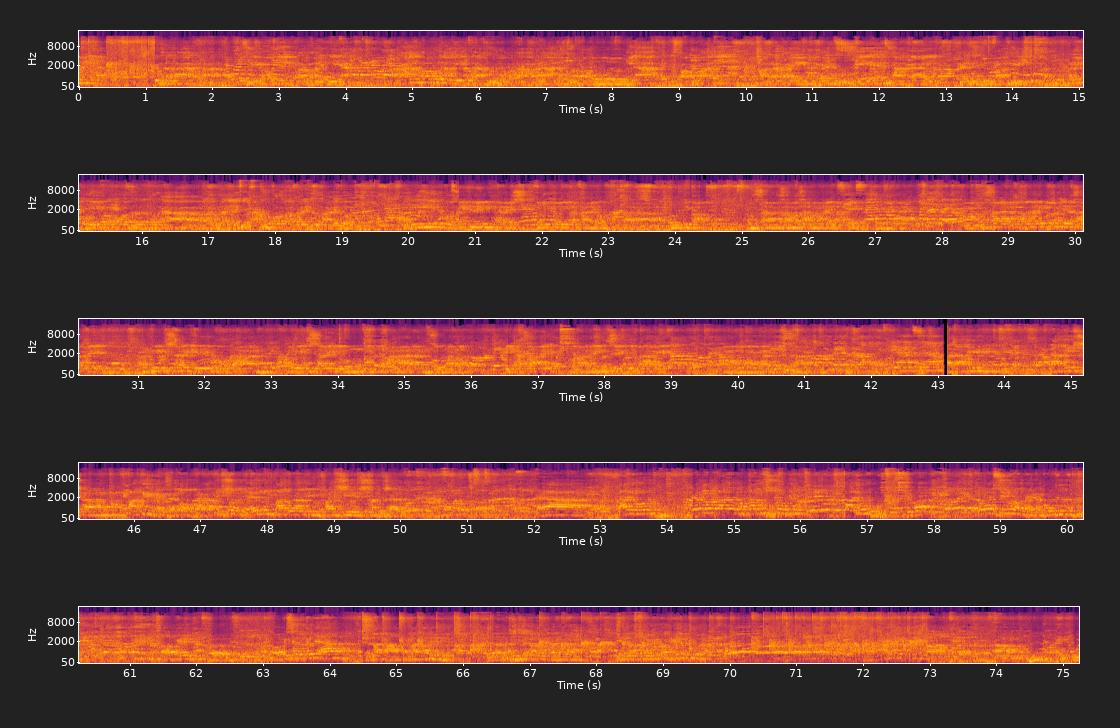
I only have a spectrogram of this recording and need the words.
kamanila. sa lahat, uh, ako si Ronnie Pamalina. Akala naman po lagi ko na suporta mula nung sa pamumulo nila, Pakuani, hanggang kay Friends KS, hanggang kay Friends Dunbasi. Kayo po, yung proposal po na sobrang election, nakasuporta pa rin po tayo doon. At hihili ko po sa May may interest, tuloy-tuloy lang tayo. Uh, don't give up. Basta sama-sama tayo lagi. Lagi ko lang sinasabi, ang finish line hindi yung pupuntahan. Ang finish line yung tahanan. So dapat i-aside, maraming safety palagi. Lahat. lagi lagi siyang active. Ito, mission, ito yung bago namin 5 years na Rizal.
